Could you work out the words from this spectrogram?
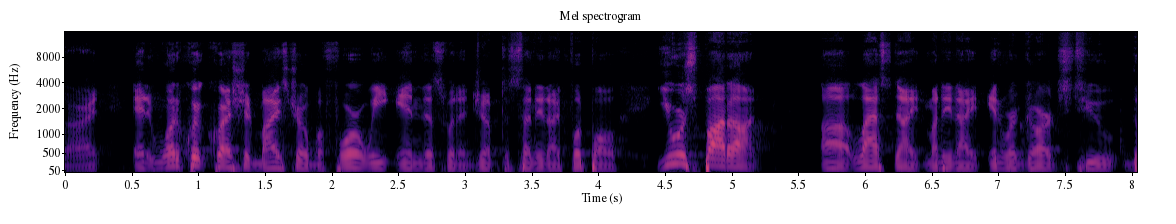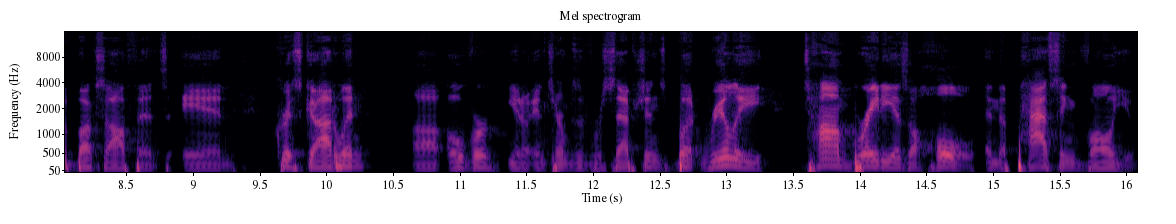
All right. And one quick question, Maestro, before we end this one and jump to Sunday night football. You were spot on uh, last night, Monday night, in regards to the Bucs offense and Chris Godwin uh, over, you know, in terms of receptions, but really Tom Brady as a whole and the passing volume.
